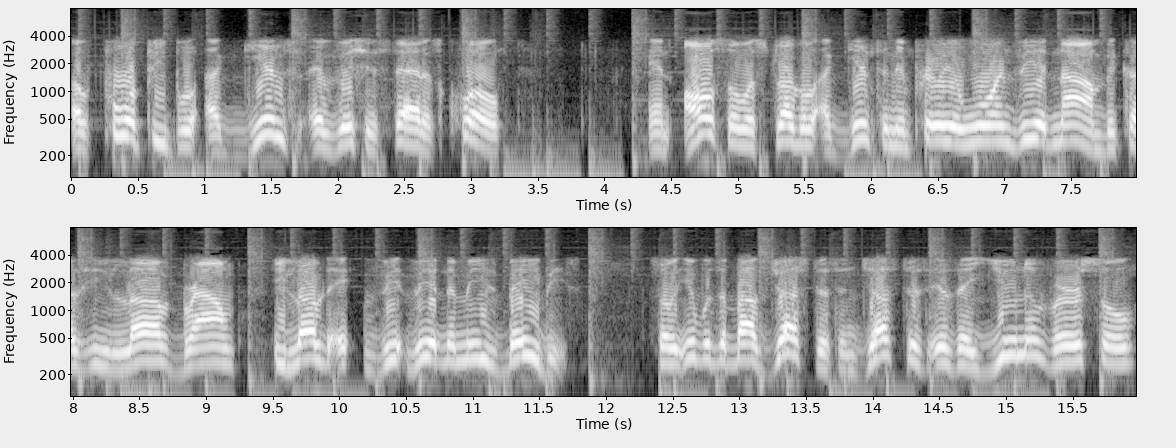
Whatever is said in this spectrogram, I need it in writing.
of poor people against a vicious status quo and also a struggle against an imperial war in Vietnam because he loved brown, he loved eh, Vietnamese babies. So it was about justice, and justice is a universal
